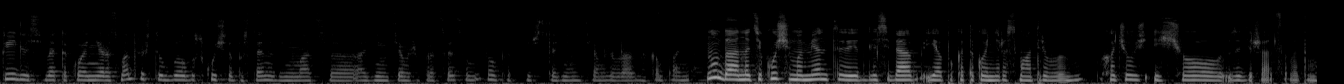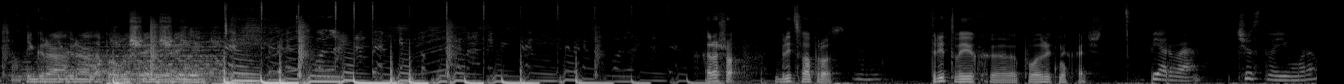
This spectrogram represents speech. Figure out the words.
ты для себя такое не рассматриваешь, что было бы скучно постоянно заниматься одним и тем же процессом, ну, практически одним и тем же в разных компаниях? Ну да, на текущий момент для себя я пока такое не рассматриваю. Хочу еще задержаться в этом всем. Игра, Игра на повышение. Хорошо, Блиц вопрос. Угу. Три твоих э, положительных качества. Первое. Чувство юмора.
